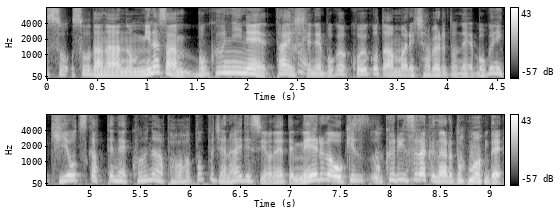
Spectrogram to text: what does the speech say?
そそうだな。あの皆さん僕にね対してね、僕がこういうことあんまり喋るとね僕に気を使ってねこういうのはパワーポップじゃないですよねってメールが起きず 送りづらくなると思うんで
